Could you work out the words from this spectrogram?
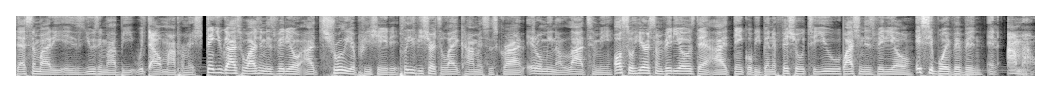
that somebody is using my beat without my permission. Thank you guys for watching this video. I truly appreciate it. Please be sure to like, comment, subscribe. It'll mean a lot to me. Also, here are some videos that I think will be beneficial to you watching this video. It's your boy Vivid and I'm out.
